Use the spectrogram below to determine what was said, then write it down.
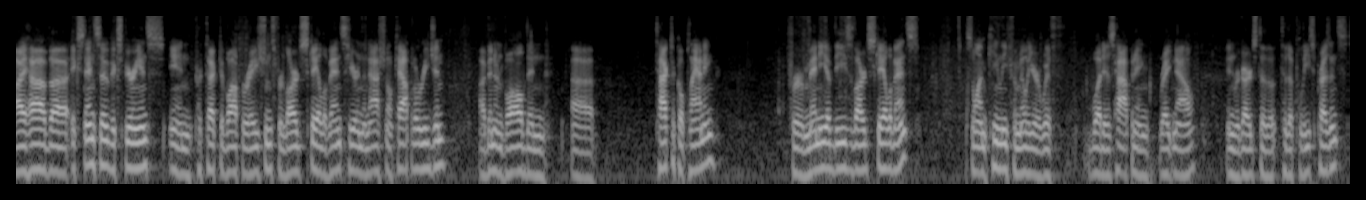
I have uh, extensive experience in protective operations for large-scale events here in the National Capital Region. I've been involved in uh, tactical planning for many of these large-scale events, so I'm keenly familiar with what is happening right now in regards to the, to the police presence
